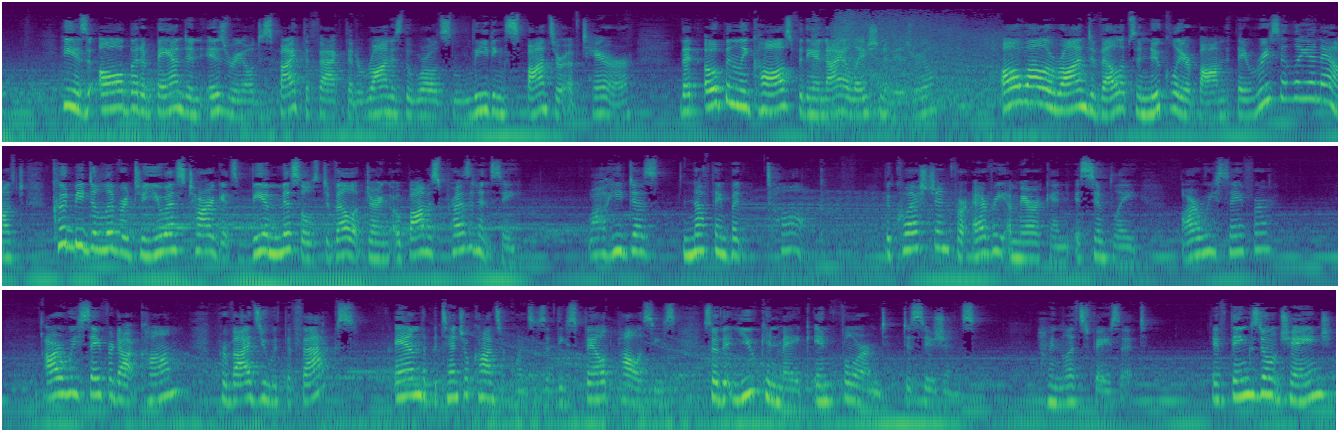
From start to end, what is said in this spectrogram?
He has all but abandoned Israel despite the fact that Iran is the world's leading sponsor of terror, that openly calls for the annihilation of Israel. All while Iran develops a nuclear bomb that they recently announced could be delivered to U.S. targets via missiles developed during Obama's presidency while he does nothing but talk. The question for every American is simply Are we safer? AreWeSafer.com provides you with the facts and the potential consequences of these failed policies so that you can make informed decisions. I mean, let's face it. If things don't change,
